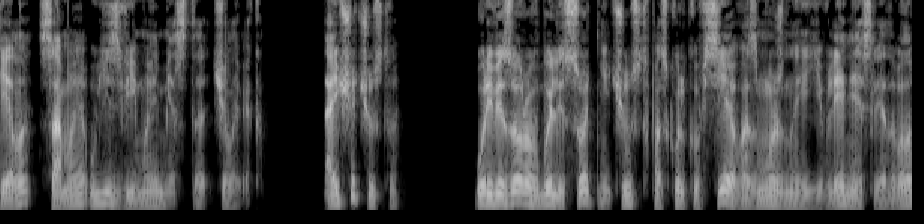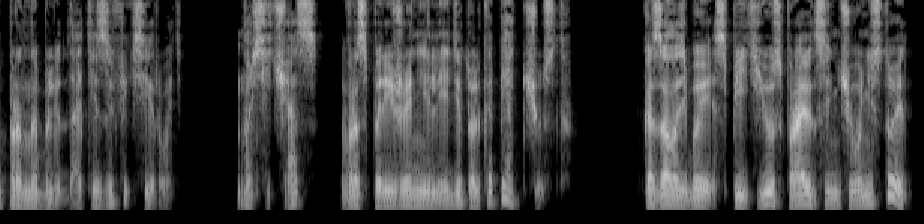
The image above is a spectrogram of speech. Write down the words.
Тело — самое уязвимое место человека. А еще чувства. У ревизоров были сотни чувств, поскольку все возможные явления следовало пронаблюдать и зафиксировать. Но сейчас в распоряжении леди только пять чувств. Казалось бы, с пятью справиться ничего не стоит,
